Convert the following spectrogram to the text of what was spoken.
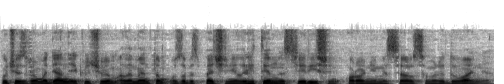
участь громадян є ключовим елементом у забезпеченні легітимності рішень органів місцевого самоврядування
